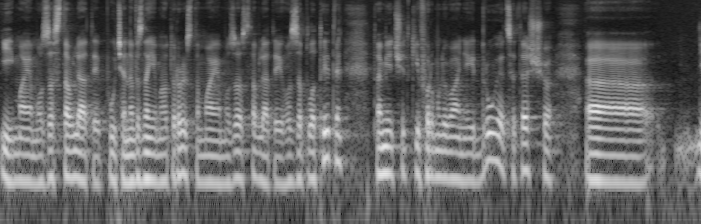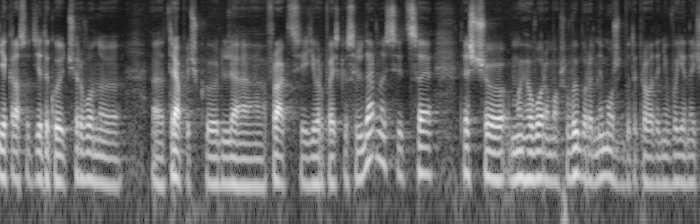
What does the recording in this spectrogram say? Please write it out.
і маємо заставляти Путіна, визнаємо його терористом, маємо заставляти його заплатити. Там є чіткі формулювання. І друге, це те, що е, якраз от є такою червоною е, тряпочкою для фракції Європейської солідарності. Це те, що ми говоримо, що вибори не можуть бути проведені в воєнний час.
